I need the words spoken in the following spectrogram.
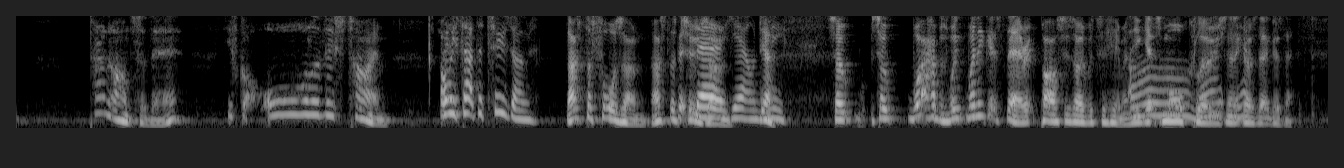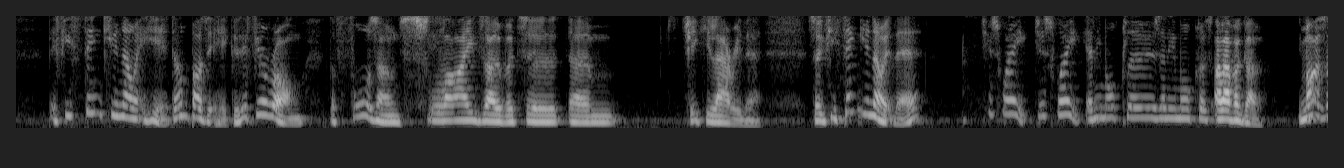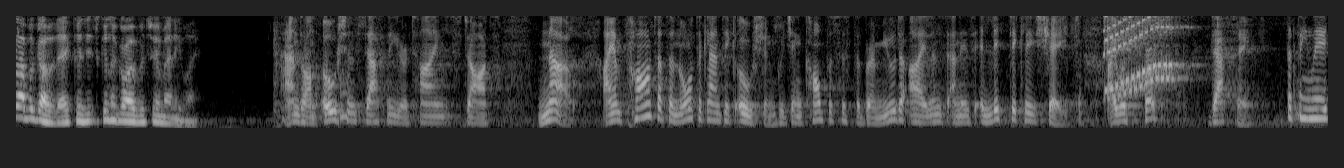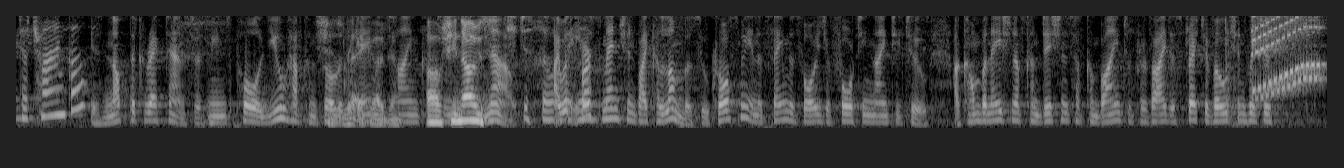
don't answer there. You've got all of this time. Oh, is that the two zone? That's the four zone. That's the But two there, zone. yeah, underneath. So so what happens when, when it gets there? It passes over to him, and he gets more Oh, clues, right, and then it yeah. goes there, it goes there. But if you think you know it here, don't buzz it here, because if you're wrong, the four zone slides over to um, cheeky Larry there. So if you think you know it there, just wait, just wait. Any more clues? Any more clues? I'll have a go. You might as well have a go there because it's going to go over to him anyway. And on Oceans, Daphne, your time starts now. I am part of the North Atlantic Ocean, which encompasses the Bermuda Islands and is elliptically shaped. I was first. Daphne The Bermuda Triangle? is not the correct answer. It means, Paul, you have control She's of the game go and down. time Oh, she knows. Now, She just thought I was it, yeah. first mentioned by Columbus, who crossed me in his famous voyage of 1492. A combination of conditions have combined to provide a stretch of ocean which is.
